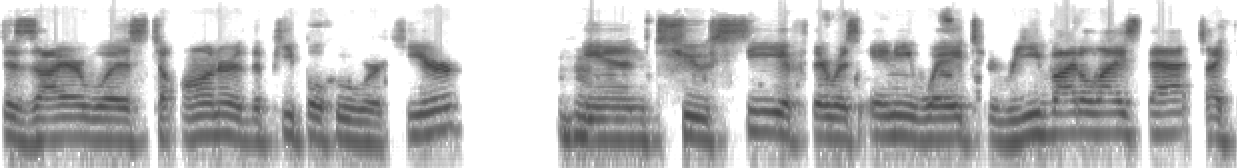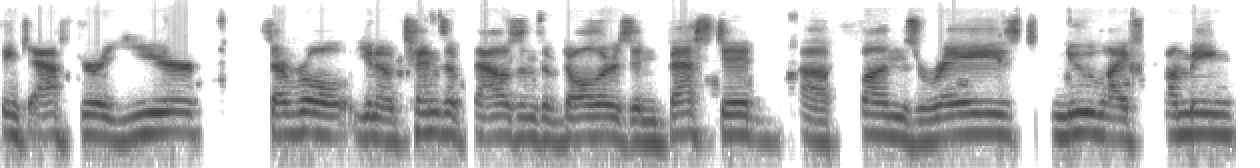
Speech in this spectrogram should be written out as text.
desire was to honor the people who were here mm-hmm. and to see if there was any way to revitalize that i think after a year several you know tens of thousands of dollars invested uh, funds raised new life coming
